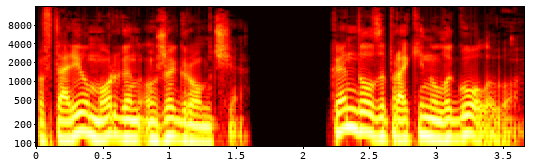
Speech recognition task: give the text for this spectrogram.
Повторил Морган уже громче. Кэндалл запрокинула голову.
